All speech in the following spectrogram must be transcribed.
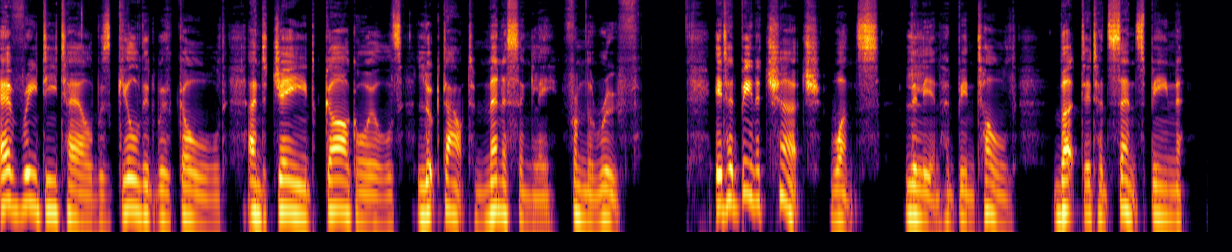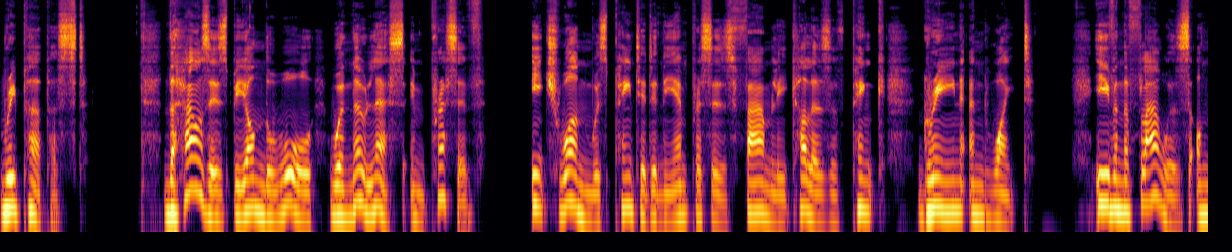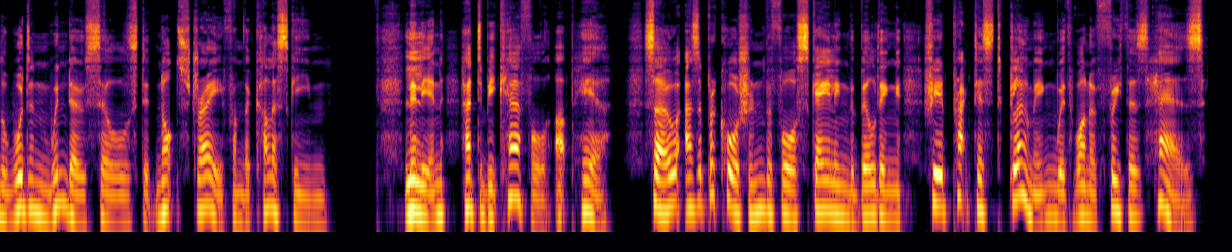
Every detail was gilded with gold, and jade gargoyles looked out menacingly from the roof. It had been a church once, Lillian had been told, but it had since been repurposed. The houses beyond the wall were no less impressive. Each one was painted in the Empress's family colours of pink, green, and white. Even the flowers on the wooden window sills did not stray from the colour scheme. Lillian had to be careful up here, so, as a precaution before scaling the building, she had practiced gloaming with one of Fritha's hairs.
